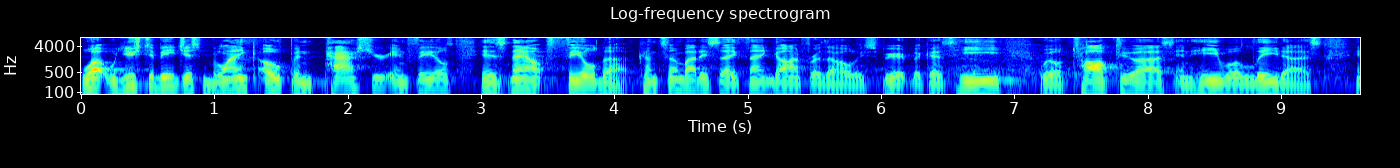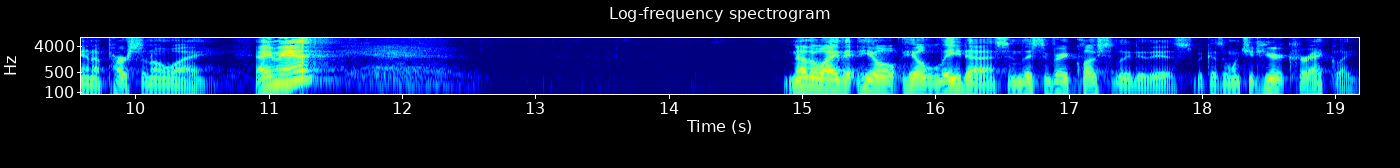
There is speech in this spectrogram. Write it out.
what used to be just blank open pasture and fields is now filled up. Can somebody say, Thank God for the Holy Spirit because He will talk to us and He will lead us in a personal way. Amen? Another way that he'll, he'll lead us, and listen very closely to this because I want you to hear it correctly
